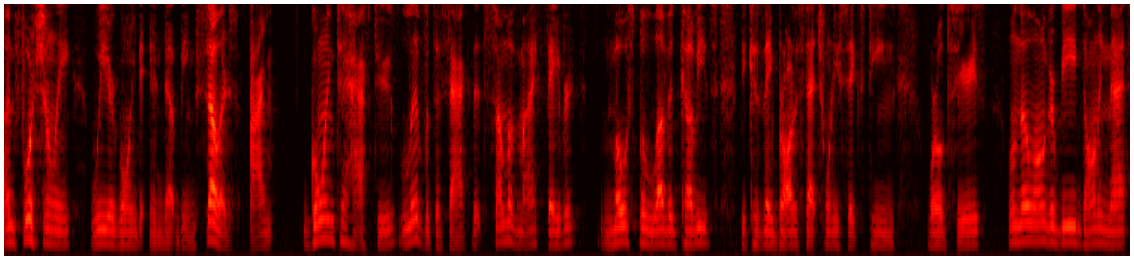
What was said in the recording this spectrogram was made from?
unfortunately, we are going to end up being sellers. I'm going to have to live with the fact that some of my favorite, most beloved Cubbies, because they brought us that 2016 World Series, will no longer be donning that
